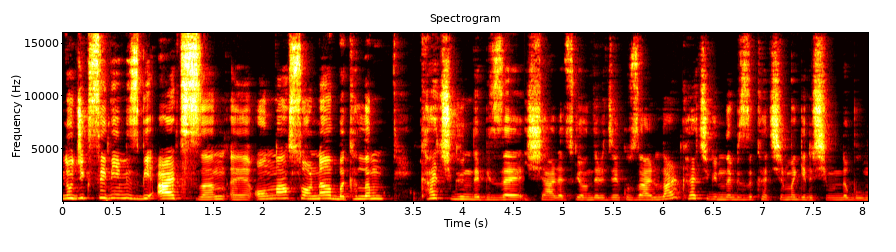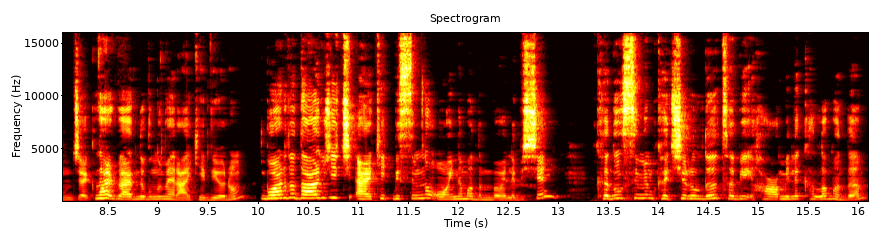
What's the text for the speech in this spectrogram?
Lojik seviyemiz bir artsın. E, ondan sonra bakalım kaç günde bize işaret gönderecek uzaylılar, kaç günde bizi kaçırma girişiminde bulunacaklar. Ben de bunu merak ediyorum. Bu arada daha önce hiç erkek bir simle oynamadım böyle bir şey. Kadın simim kaçırıldı. Tabii hamile kalamadım.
